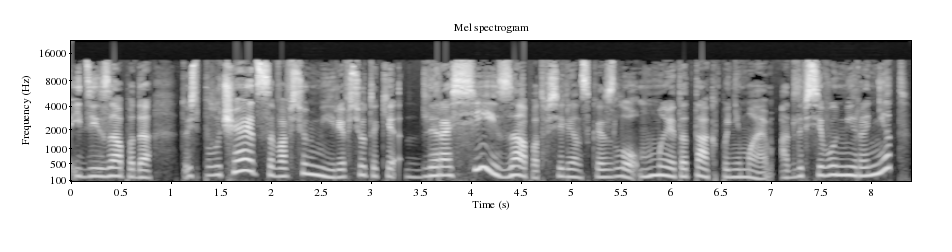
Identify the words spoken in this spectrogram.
идей Запада. То есть получается во всем мире все-таки для России Запад вселенское зло, мы это так понимаем, а для всего мира мира нет?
